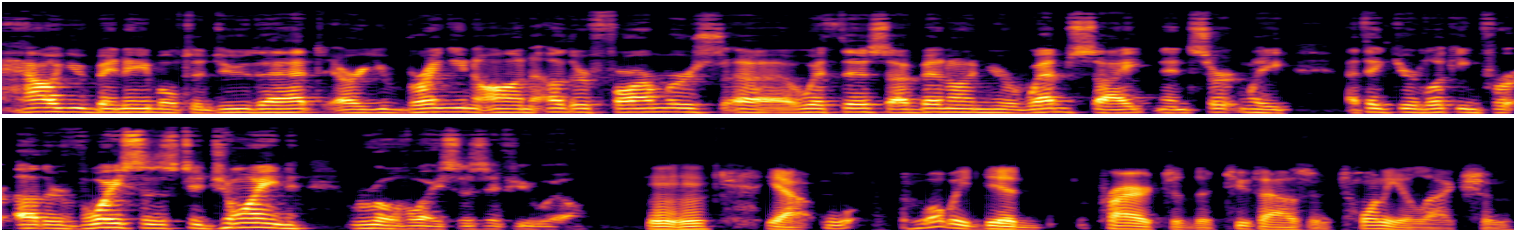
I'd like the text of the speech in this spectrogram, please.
how you've been able to do that. Are you bringing on other farmers uh, with this? I've been on your website, and certainly I think you're looking for other voices to join Rural Voices, if you will. Mm-hmm. Yeah. What we did prior to the 2020 election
